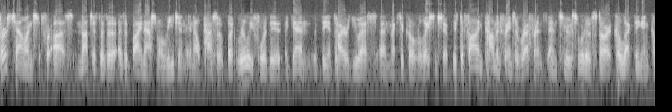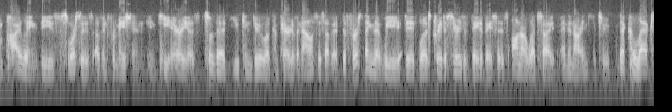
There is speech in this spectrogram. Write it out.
first challenge for us, not just as a as a binational region in El Paso, but really for the again the entire U.S. and Mexico relationship, is to find common frames of reference and to sort of start collecting and compiling these sources of information in key areas so that you can do a comparative analysis of it. The first thing that we did did was create a series of databases on our website and in our institute that collects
